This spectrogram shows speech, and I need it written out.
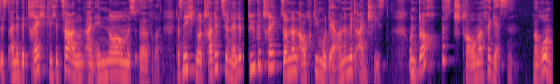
ist eine beträchtliche Zahl und ein enormes Övre, das nicht nur traditionelle Züge trägt, sondern auch die moderne mit einschließt. Und doch ist Straumer vergessen. Warum?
